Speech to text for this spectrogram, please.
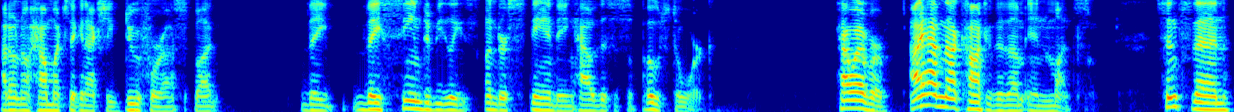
I don't know how much they can actually do for us, but they they seem to be understanding how this is supposed to work. However, I have not contacted them in months. Since then,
